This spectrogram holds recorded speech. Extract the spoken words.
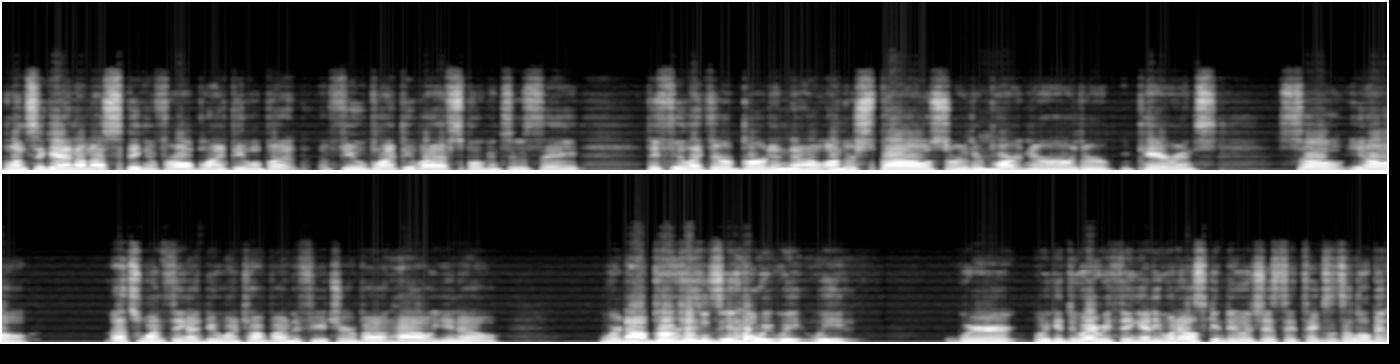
once again, I'm not speaking for all blind people, but a few blind people I have spoken to say they feel like they're a burden now on their spouse or their mm-hmm. partner or their parents. So, you know, that's one thing I do want to talk about in the future about how, you know, we're not burdens, you know, we, we, we, we're, we can do everything anyone else can do. It's just, it takes us a little bit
